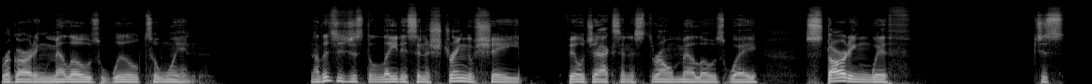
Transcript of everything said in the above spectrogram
regarding Melo's will to win. Now, this is just the latest in a string of shade Phil Jackson has thrown Melo's way, starting with just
